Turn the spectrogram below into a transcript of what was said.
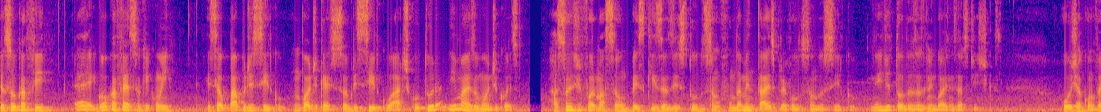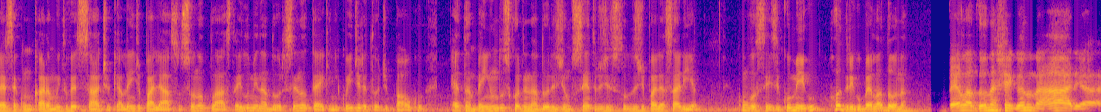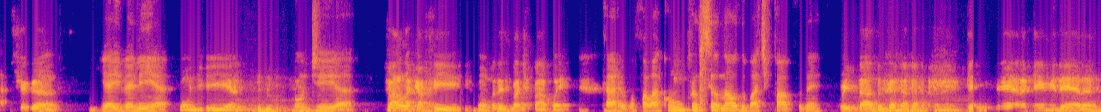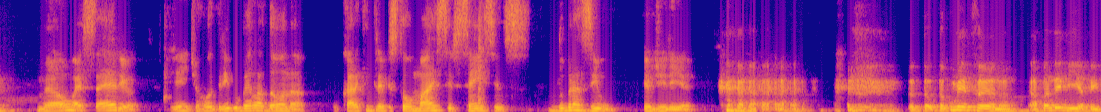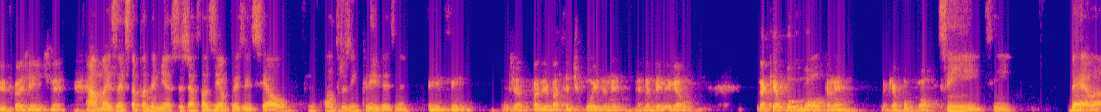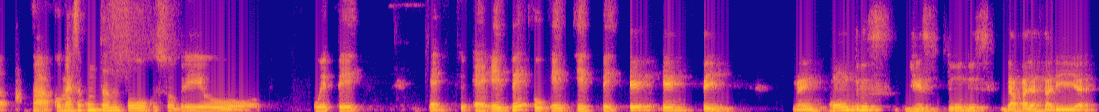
Eu sou o Cafi. É, igual café, só que com I. Esse é o Papo de Circo, um podcast sobre circo, arte, cultura e mais um monte de coisa. Ações de formação, pesquisas e estudos são fundamentais para a evolução do circo e de todas as linguagens artísticas. Hoje a conversa é com um cara muito versátil que, além de palhaço, sonoplasta, iluminador, cenotécnico e diretor de palco, é também um dos coordenadores de um centro de estudos de palhaçaria. Com vocês e comigo, Rodrigo Belladonna. Belladonna chegando na área. Chegando. E aí, velhinha? Bom dia. Bom dia. Fala, Cafi. Vamos fazer esse bate-papo aí. Cara, eu vou falar com um profissional do bate-papo, né? Coitado. Quem me dera, quem me dera. Não, é sério. Gente, Rodrigo Belladonna, o cara que entrevistou mais circenses do Brasil, eu diria. tô, tô, começando. A pandemia fez isso com a gente, né? Ah, mas antes da pandemia vocês já faziam presencial encontros incríveis, né? Sim, sim. Já fazia bastante coisa, né? Era bem legal. Daqui a pouco volta, né? Daqui a pouco volta. Sim, sim. Bela, ah, começa contando um pouco sobre o, o EP. É, é EP ou EEP? EEP, né? Encontros de Estudos da Palhaçaria.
